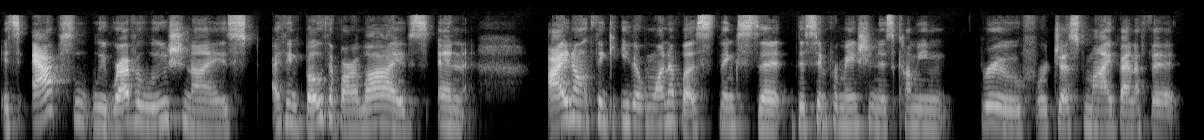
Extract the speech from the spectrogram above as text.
it's absolutely revolutionized, I think, both of our lives. And I don't think either one of us thinks that this information is coming through for just my benefit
